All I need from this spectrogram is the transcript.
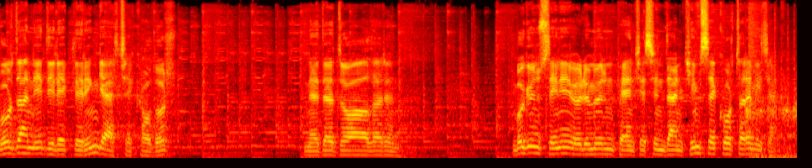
Burada ne dileklerin gerçek olur ne de duaların. Bugün seni ölümün pençesinden kimse kurtaramayacak.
